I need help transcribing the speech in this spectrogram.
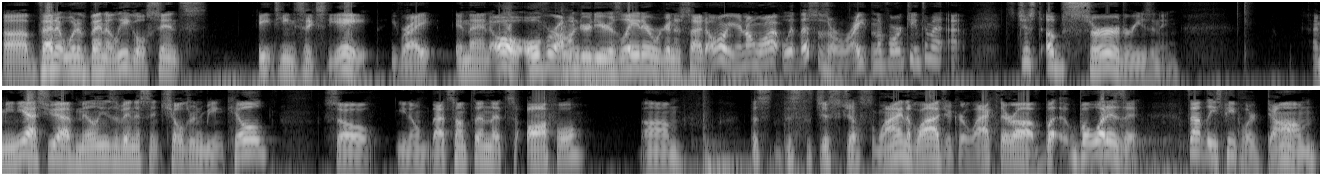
uh, then it would have been illegal since 1868, right? And then, oh, over a hundred years later, we're going to decide, oh, you know what? This is a right in the 14th Amendment. It's just absurd reasoning. I mean, yes, you have millions of innocent children being killed. So, you know, that's something that's awful. Um, this this is just just line of logic or lack thereof. But but what is it? It's not these people are dumb.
